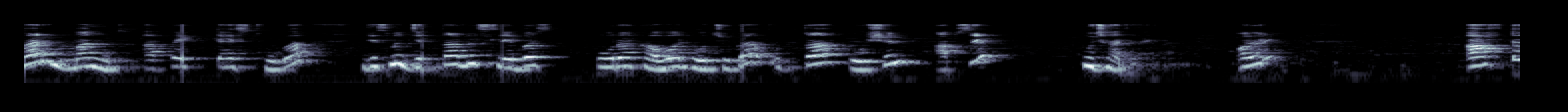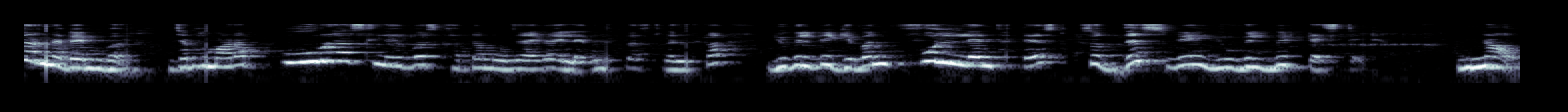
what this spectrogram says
हर मंथ आपका एक टेस्ट होगा, जिसमें जितना भी सिलेबस पूरा कवर हो चुका है, उतना क्वेश्चन आपसे पूछा जाएगा। ऑलराइट आफ्टर नवंबर जब हमारा पूरा सिलेबस खत्म हो जाएगा इलेवेंथ प्लस ट्वेल्थ का you will be given full length test so this way you will be tested now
